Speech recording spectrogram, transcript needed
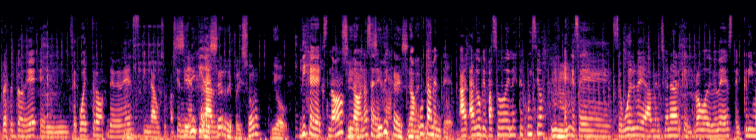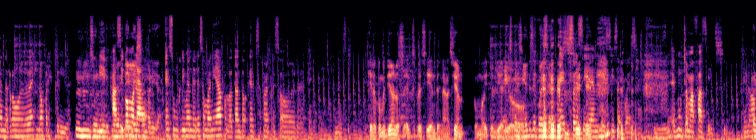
respecto de el secuestro de bebés y la usurpación ¿Se de deja identidad. de ser represor? Digo, Dije ex, ¿no? Sí, no, no se, se deja. deja de ser no, represor. justamente. a- algo que pasó en este juicio es que se, se vuelve a mencionar que el robo de bebés, el crimen del robo de bebés no prescribe. Es un Y crimen así de como lesa la, humanidad. es un crimen de lesa humanidad, por lo tanto, ex represor este, Que lo cometieron los expresidentes de la nación, como dice el diario. expresidente se puede ser. Expresidente, sí se puede ser. Es mucho más fácil. Sí.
